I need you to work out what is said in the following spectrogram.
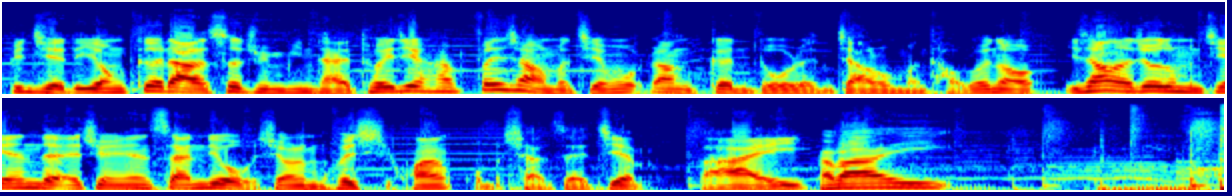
并且利用各大的社群平台推荐还分享我们节目，让更多人加入我们讨论哦。以上呢就是我们今天的 H N 三六希望你们会喜欢。我们下次再见，拜，拜拜。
